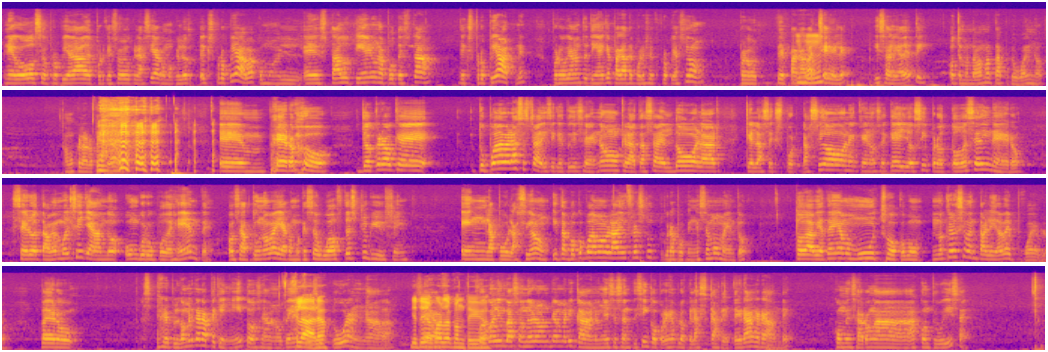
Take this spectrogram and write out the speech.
negocios, propiedades, porque eso es lo que le hacía, como que lo expropiaba, como el, Estado tiene una potestad de expropiarte, pero obviamente tiene que pagarte por esa expropiación, pero te pagaba chele y salía de ti, o te mandaba a matar, porque why not. Vamos claro que em, pero yo creo que tú puedes ver las estadísticas y tú dices, no, que la tasa del dólar, que las exportaciones, que no sé qué, yo sí, pero todo ese dinero se lo estaba embolsillando un grupo de gente. O sea, tú no veías como que ese wealth distribution en la población. Y tampoco podemos hablar de infraestructura porque en ese momento todavía teníamos mucho, como, no quiero decir mentalidad de pueblo, pero República Dominicana era pequeñito, o sea, no tenía infraestructura ni nada. Yo estoy de acuerdo contigo. Fue con la invasión de los norteamericanos en el 65, por ejemplo, que las carreteras grandes comenzaron a, a construirse.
